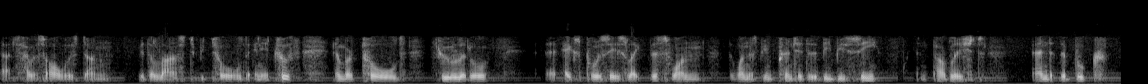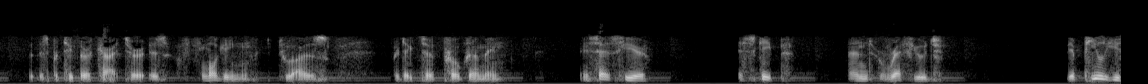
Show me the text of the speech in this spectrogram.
That's how it's always done. We're the last to be told any truth, and we're told through little uh, exposes like this one, the one that's been printed at the BBC and published, and the book that this particular character is flogging to us predictive programming. It says here, escape and refuge. The appeal, he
